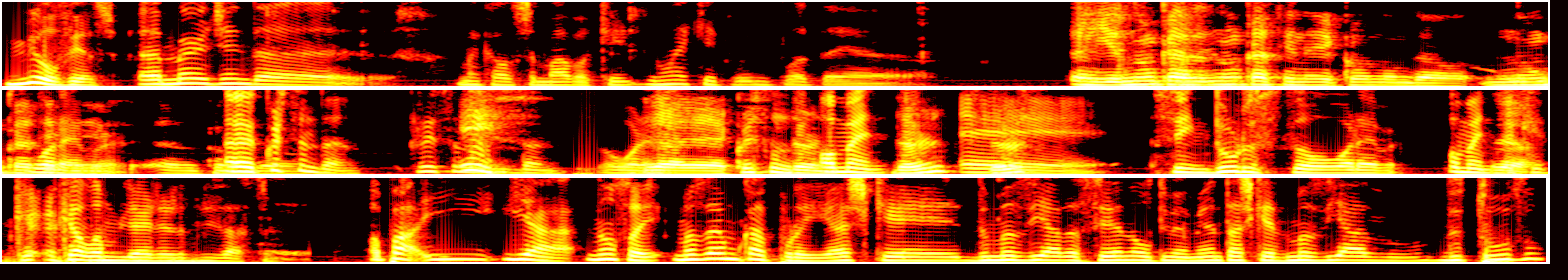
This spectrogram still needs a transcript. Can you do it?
Mil vezes. A Mary Jane da. Como é que ela se chamava? Kate, não é Kate Winslet, é a. Eu nunca, nunca atinei com o nome dela. Nunca atinei eh, com nome Kristen Dunst. Kristen Isso. Dunst, ou whatever. Yeah, yeah. Kristen Dunst. Oh, man, Dunst? É, sim, Durst ou whatever. Oh man, Yeah. aqu- aqu- aquela mulher era disaster. Opa, e, e há, não sei, mas é um bocado por aí. Acho que é demasiada cena ultimamente, acho que é demasiado de tudo.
